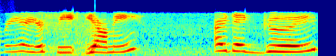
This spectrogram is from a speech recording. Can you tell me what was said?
Aubrey, are your feet yummy? Are they good?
